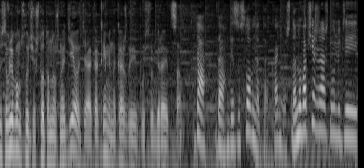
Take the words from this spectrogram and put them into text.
есть в любом случае что-то нужно делать, а как именно, каждый пусть выбирает сам. Да, да, безусловно так, конечно. Ну, вообще жажда у людей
